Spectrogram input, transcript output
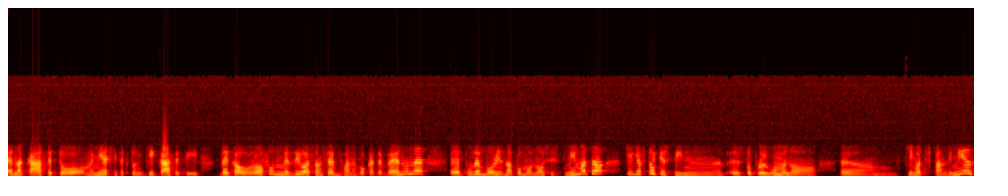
ένα κάθετο, με μια αρχιτεκτονική κάθετη 10 ορόφων, με δύο ασανσέρ που ανεβοκατεβαίνουν, ε, που δεν μπορείς να απομονώσεις τμήματα και γι' αυτό και στην, ε, στο προηγούμενο ε, κύμα της πανδημίας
